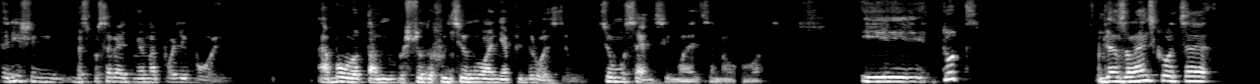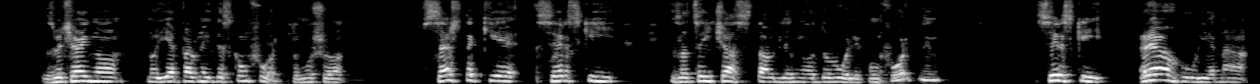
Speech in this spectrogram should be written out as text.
рішень безпосередньо на полі бою. Або там щодо функціонування підрозділу. В цьому сенсі мається на увазі. І тут для Зеленського це, звичайно, ну, є певний дискомфорт, тому що все ж таки Сирський за цей час став для нього доволі комфортним. Сирський реагує на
